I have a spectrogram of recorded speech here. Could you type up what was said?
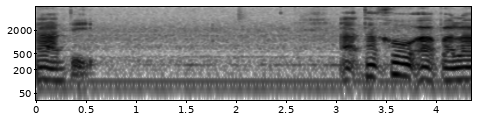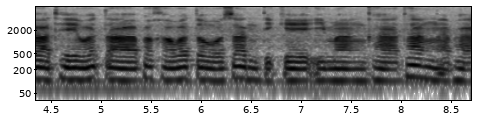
ตาติอะทโคอะปลาเทวตาภควโตสันติเกอิมังคาทังอภา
